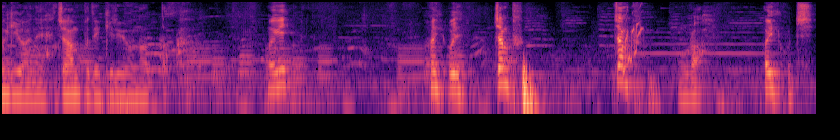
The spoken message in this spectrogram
麦がねジャンプできるようになった。麦。はいおいで。ジャンプ。ジャンプ。ほら。はいこっち。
